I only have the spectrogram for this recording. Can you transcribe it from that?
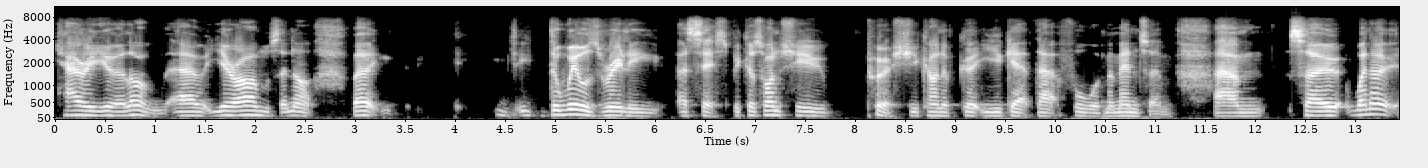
carry you along. Uh, your arms are not, but the wheels really assist because once you push, you kind of get you get that forward momentum. Um, so when I,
